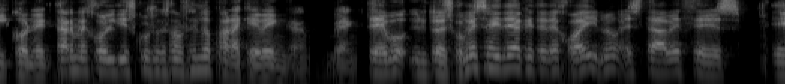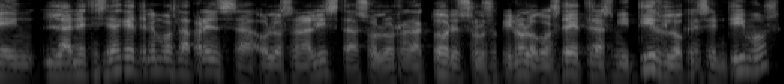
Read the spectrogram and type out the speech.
y conectar mejor el discurso que estamos haciendo para que vengan. Ven. Entonces, con esa idea que te dejo ahí, ¿no? Esta a veces en la necesidad que tenemos la prensa o los analistas o los redactores o los opinólogos de transmitir lo que sentimos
